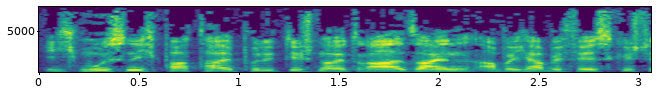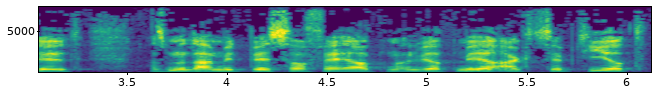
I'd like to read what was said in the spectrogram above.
Ich muss nicht parteipolitisch neutral sein, aber ich habe festgestellt, dass man damit besser fährt. Man wird mehr akzeptiert.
